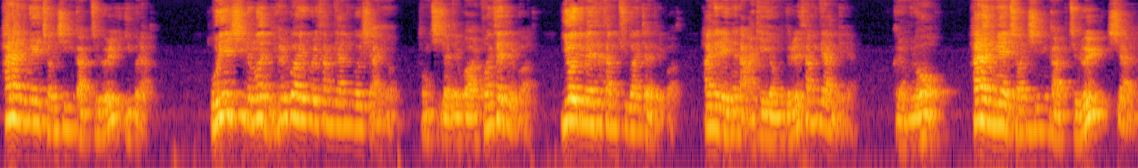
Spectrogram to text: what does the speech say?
하나님의 전신갑주를 입으라. 우리의 씨름은 혈과 육을 상대하는 것이 아니요 통치자들과 권세들과 이 어둠의 세상 주관자들과 하늘에 있는 악의 영들을 상대합니다. 그러므로 하나님의 전신갑주를 취하라.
